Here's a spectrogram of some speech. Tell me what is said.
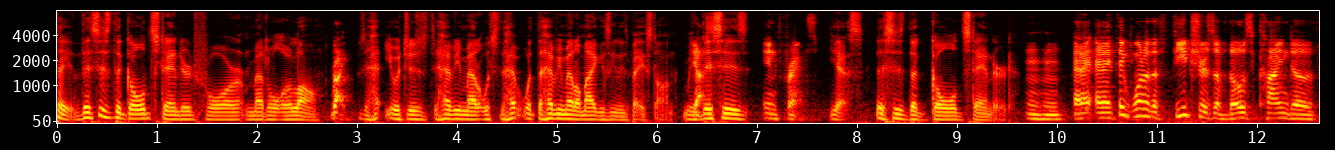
gonna say this is the gold standard for Métal Hurlant, right, which is heavy metal, which the, what the heavy metal magazine is based on. I mean, Yes. this is in France. yes, this is the gold standard. Mm-hmm. And, I, and I think one of the features of those kind of,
